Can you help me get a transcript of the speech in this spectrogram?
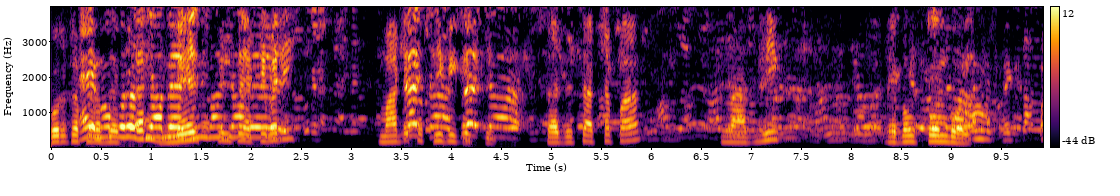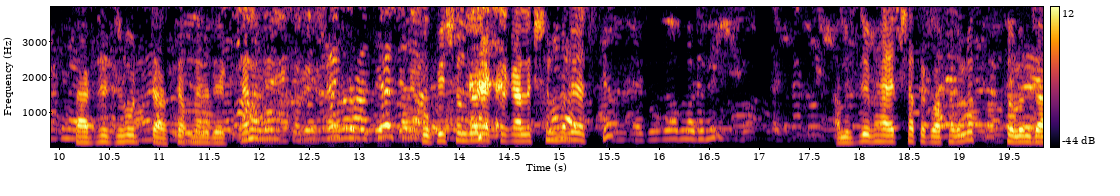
গরুটা আপনারা দেখছেন লেজ কিন্তু একেবারে মাটিতে ঠিকই গেছে। তার যে চারটা পা নাজরিক এবং কম্বল তার যে জোরটা আছে আপনারা দেখছেন। খুবই সুন্দর একটা কালেকশন হবে আজকে। আমি যে ভাইয়ের সাথে কথা বলব চলুন যা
